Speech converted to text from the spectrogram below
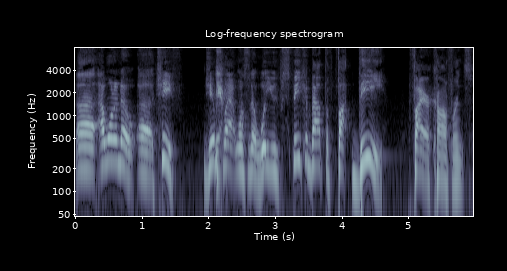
Uh, I want to know, uh, Chief Jim yeah. Platt wants to know: Will you speak about the fi- the fire conference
